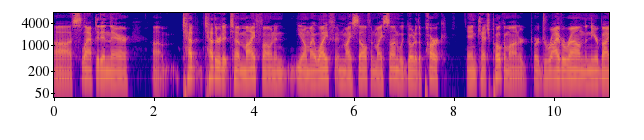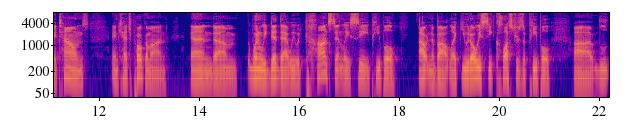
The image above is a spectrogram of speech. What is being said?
uh, slapped it in there, um, tethered it to my phone, and you know, my wife and myself and my son would go to the park and catch Pokemon, or or drive around the nearby towns and catch Pokemon. And um, when we did that, we would constantly see people out and about. Like you would always see clusters of people uh, l-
